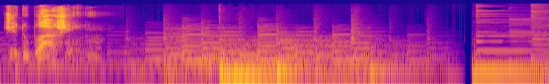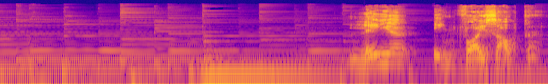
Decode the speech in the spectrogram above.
de dublagem. Leia em voz alta.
